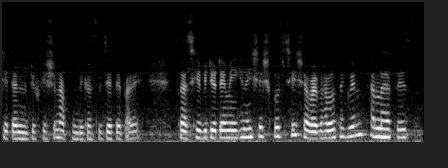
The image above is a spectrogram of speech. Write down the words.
সেটার নোটিফিকেশন আপনাদের কাছে যেতে পারে। তো আজকে ভিডিওটা আমি এখানেই শেষ করছি। সবাই ভালো থাকবেন। আল্লাহ হাফেজ।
